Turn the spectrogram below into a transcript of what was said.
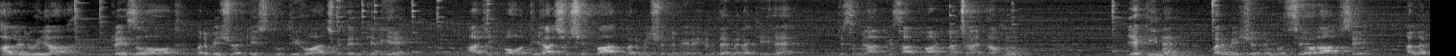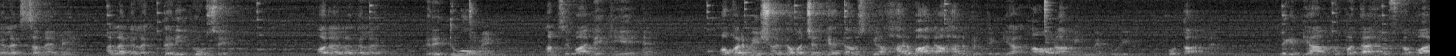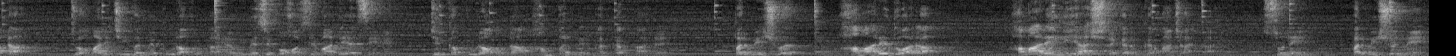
Hallelujah praise Lord परमेश्वर की स्तुति हो आज के दिन के लिए। आज एक बहुत ही आशीषित बात परमेश्वर ने मेरे हृदय में रखी है, जिसे मैं आपके साथ बांटना चाहता हूँ। यकीनन परमेश्वर ने मुझसे और आपसे अलग अलग समय में अलग अलग तरीकों से और अलग अलग ऋतुओं में हमसे वादे किए हैं। और परमेश्वर का वचन कहता है, उसके हर वादा हर प्रतिज्ञा हाँ और आमीन में पूरी होता है। लेकिन क्या आपको पता है, उसका वादा जो हमारे जीवन में पूरा होता है, उनमें से बहुत से वादे ऐसे हैं, जिनका पूरा होना हम पर निर्भर करता है। परमेश्वर हमारे द्वारा हमारे लिए आश्रय कर्म करना चाहता है। सुने, परमेश्वर ने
